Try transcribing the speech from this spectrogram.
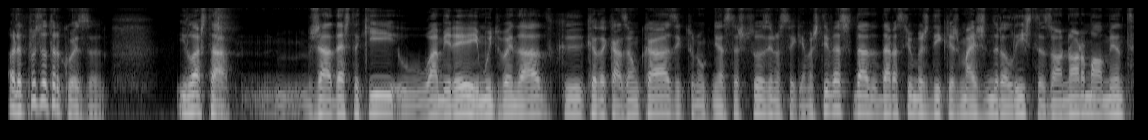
Olha, depois outra coisa, e lá está, já deste aqui o Amiré e muito bem dado que cada caso é um caso e que tu não conheces as pessoas e não sei o quê, mas se tivesse que dar, dar assim umas dicas mais generalistas ou normalmente,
